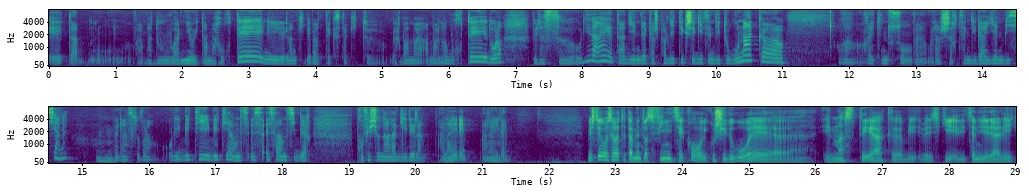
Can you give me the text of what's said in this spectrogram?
eta ba, badu ni oita urte, ne lankide bat tekstakit berba ma, ma urte, dola. beraz hori da, eh? eta diendiak aspalditik segitzen ditugunak, horreiten duzu, sartzen gira hien bizian, eh? Mm -hmm. beraz hori beti, beti antz, ez, ez antzi behar profesionala girela, ala mhm. ere, ala mm -hmm. Beste gauza bat eta mentuaz finitzeko ikusi dugu, eh, emazteak, bereziki editzen direarik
